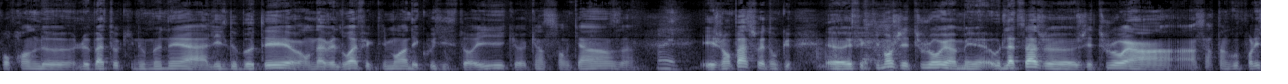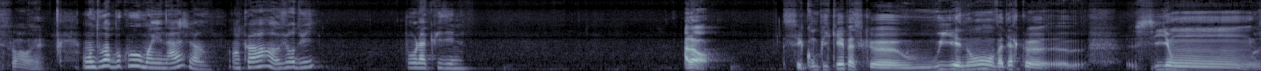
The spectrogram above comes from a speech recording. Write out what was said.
pour prendre le, le bateau qui nous menait à l'île de Beauté, on avait le droit effectivement à des quiz historiques, euh, 1515 Oui. et j'en passe. Ouais. Donc, effectivement, j'ai toujours eu, mais au-delà de ça, j'ai toujours eu un, un certain goût pour l'histoire. Ouais. On doit beaucoup au Moyen Âge, encore aujourd'hui, pour la cuisine. Alors, c'est compliqué parce que oui et non, on va dire que euh, si on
